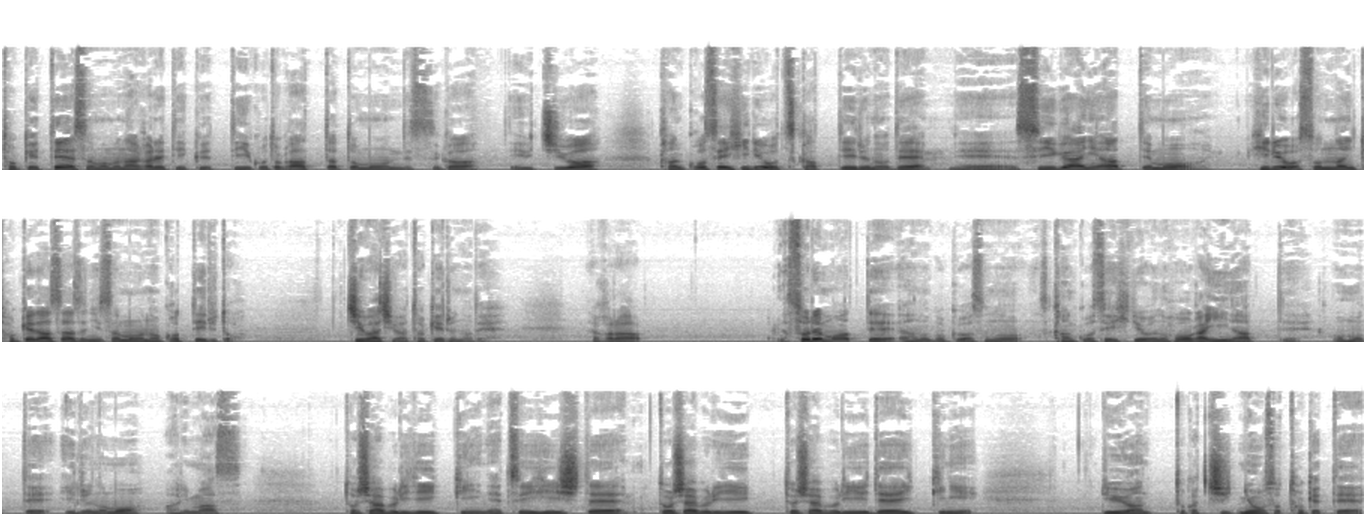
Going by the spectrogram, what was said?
溶けてそのまま流れていくっていうことがあったと思うんですがうちは観光性肥料を使っているので、えー、水害にあっても肥料はそんなに溶け出さずにそのまま残っていると。じわじわ溶けるので。だからそれもあってあの僕はその観光性肥料の方がいいなって思っているのもあります。土砂降りで一気にね追肥して土砂降り土砂降りで一気に硫胺とか尿素溶けて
